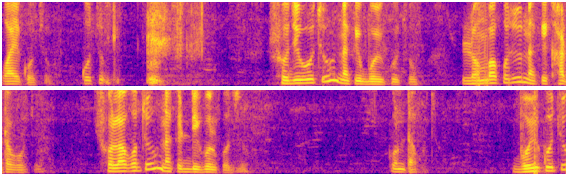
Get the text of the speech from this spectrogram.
ওয়াই কচু? কচু কি? সজি কচু নাকি বই কচু? লম্বা কচু নাকি খাটো কচু? ছোলা কচু নাকি ডিগল কচু? কোনটা কচু? বই কচু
